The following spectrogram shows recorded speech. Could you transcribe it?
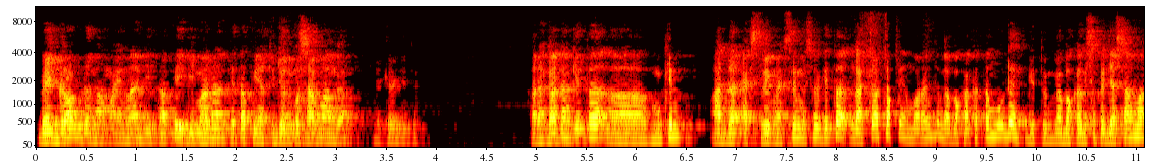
Background udah nggak main lagi tapi gimana kita punya tujuan bersama nggak? Ya, kayak gitu. Kadang-kadang kita uh, mungkin ada ekstrim-ekstrim. Misalnya kita nggak cocok nih orang itu nggak bakal ketemu deh gitu. Nggak bakal bisa kerjasama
